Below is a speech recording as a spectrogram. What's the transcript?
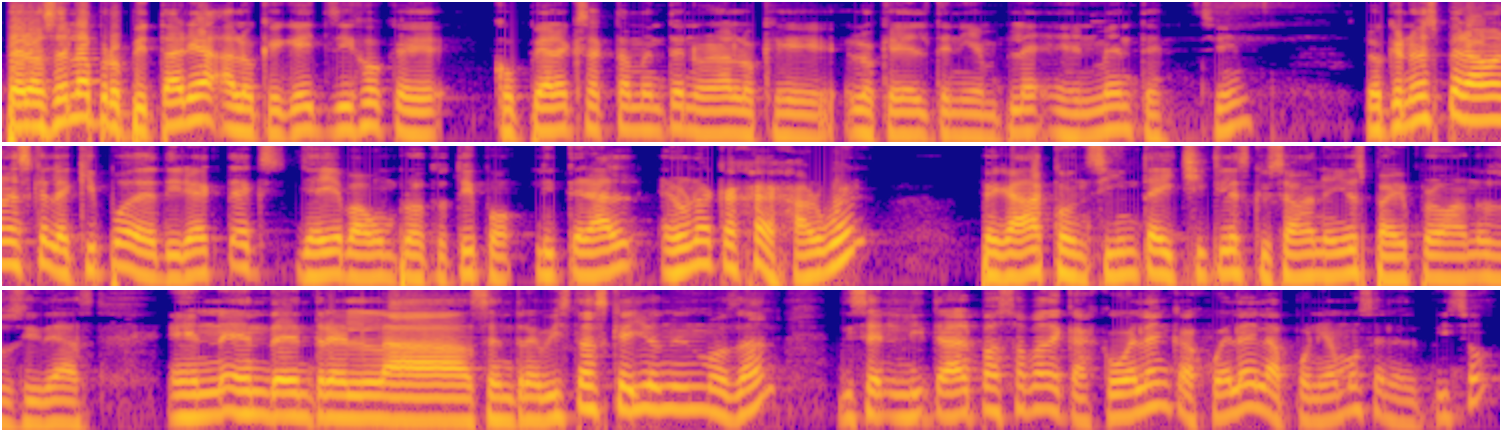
pero hacer la propietaria a lo que Gates dijo que copiar exactamente no era lo que, lo que él tenía en, mente, ¿sí? Lo que no esperaban es que el equipo de DirectX ya llevaba un prototipo. Literal, era una caja de hardware, pegada con cinta y chicles que usaban ellos para ir probando sus ideas. En, entre las entrevistas que ellos mismos dan, dicen, literal pasaba de cajuela en cajuela y la poníamos en el piso,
